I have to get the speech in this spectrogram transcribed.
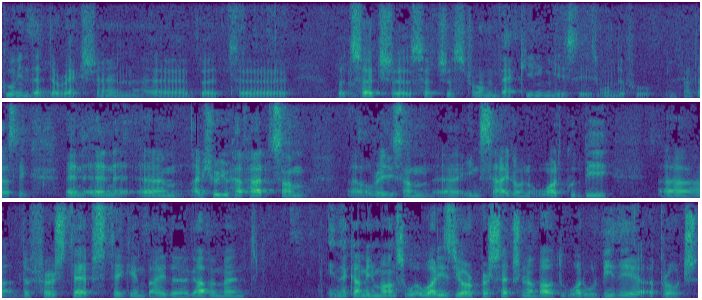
go in that direction, uh, but but such a, such a strong backing is, is wonderful. Fantastic. And, and um, I'm sure you have had some uh, already some uh, insight on what could be uh, the first steps taken by the government in the coming months. What is your perception about what will be the approach?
